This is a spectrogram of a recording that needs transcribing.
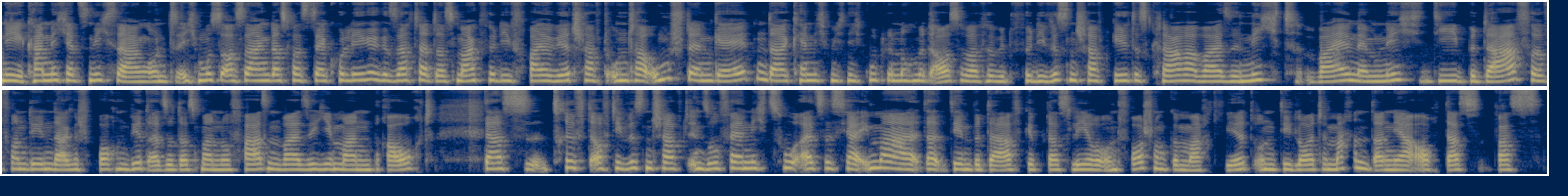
Nee, kann ich jetzt nicht sagen. Und ich muss auch sagen, das, was der Kollege gesagt hat, das mag für die freie Wirtschaft unter Umständen gelten. Da kenne ich mich nicht gut genug mit aus, aber für, für die Wissenschaft gilt es klarerweise nicht, weil nämlich die Bedarfe, von denen da gesprochen wird, also dass man nur phasenweise jemanden braucht, das trifft auf die Wissenschaft insofern nicht zu, als es ja immer den Bedarf gibt, dass Lehre und Forschung gemacht wird. Und die Leute machen dann ja auch das, was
